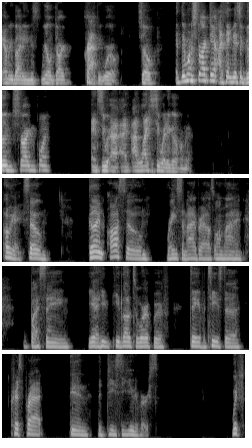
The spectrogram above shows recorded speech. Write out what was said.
everybody in this real dark, crappy world. So if they want to start there, I think that's a good starting. And see, I, I, I'd like to see where they go from there. Okay, so Gunn also raised some eyebrows online by saying, yeah, he he loved to work with Dave Batista, Chris Pratt in the DC universe. Which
